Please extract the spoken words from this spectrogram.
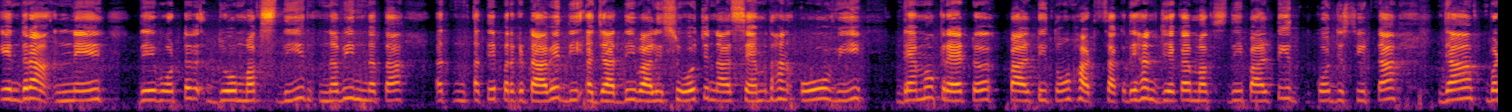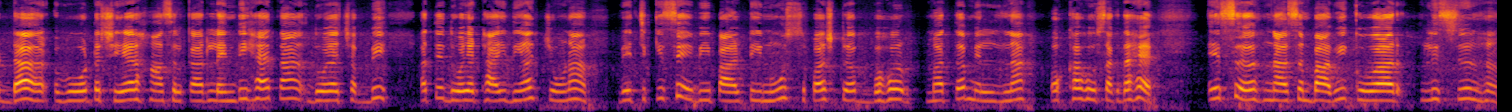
ਕੇਂਦਰਾਂ ਨੇ ਦੇ ਵੋਟਰ ਜੋ ਮਕਸ ਦੀ ਨਵੀਨਤਾ ਅਤੇ ਪ੍ਰਗਟਾਵੇ ਦੀ ਆਜ਼ਾਦੀ ਵਾਲੀ ਸੋਚ ਨਾਲ ਸਹਿਮਤ ਹਨ, ਉਹ ਵੀ ਡੈਮੋਕ੍ਰੈਟ ਪਾਰਟੀ ਤੋਂ ਹਟ ਸਕਦੇ ਹਨ। ਜੇਕਰ ਮਕਸ ਦੀ ਪਾਰਟੀ ਕੁਝ ਸੀਟਾਂ ਜਾਂ ਵੱਡਾ ਵੋਟ ਸ਼ੇਅਰ ਹਾਸਲ ਕਰ ਲੈਂਦੀ ਹੈ, ਤਾਂ 2026 ਅਤੇ 2028 ਦੀਆਂ ਚੋਣਾਂ ਵਿੱਚ ਕਿਸੇ ਵੀ ਪਾਰਟੀ ਨੂੰ ਸਪਸ਼ਟ ਬਹੁਮਤ ਮਿਲਣਾ ਔਖਾ ਹੋ ਸਕਦਾ ਹੈ ਇਸ ਨਾਲ ਸੰਭਾਵੀ ਕੋਆਲੀਸ਼ਨ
